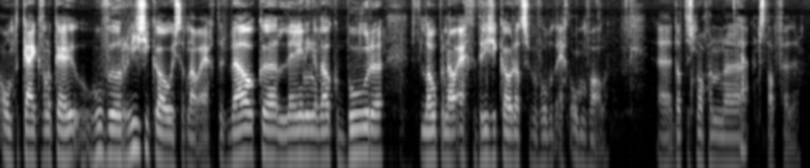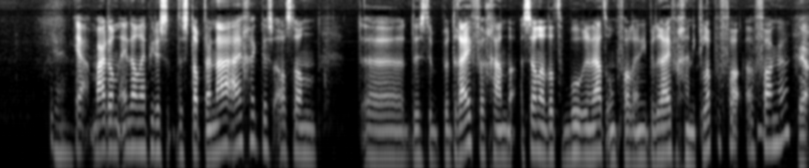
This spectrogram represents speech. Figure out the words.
om te kijken van oké, hoeveel risico is dat nou echt? Dus welke leningen, welke boeren lopen nou echt het risico dat ze bijvoorbeeld echt omvallen? dat is nog een, ja. een stap verder. Ja. ja, maar dan, en dan heb je dus de stap daarna eigenlijk. Dus als dan uh, dus de bedrijven gaan, stel nou dat de boeren inderdaad omvallen en die bedrijven gaan die klappen va eh, vangen. Ja.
